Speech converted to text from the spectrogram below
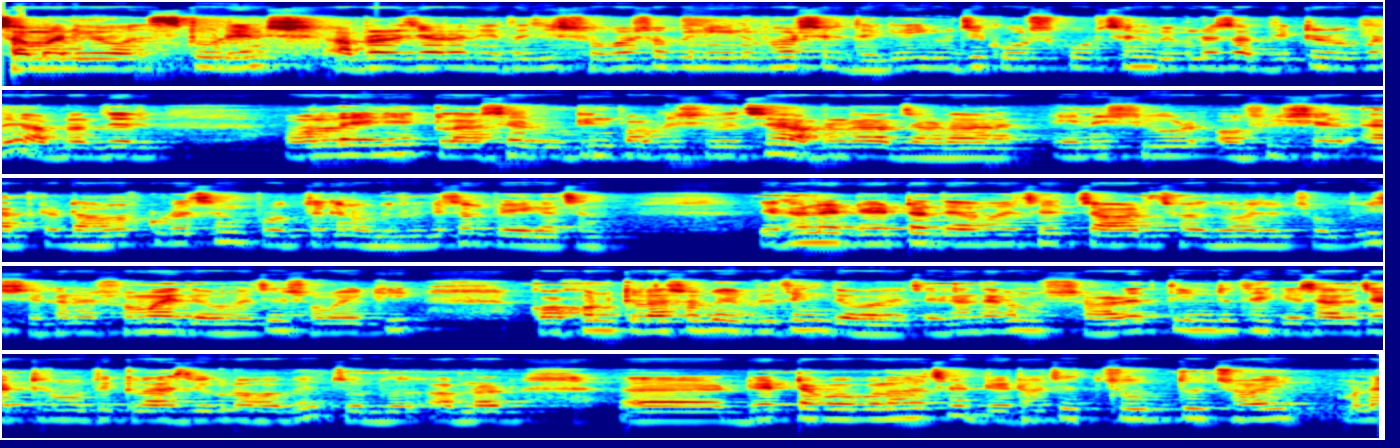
সম্মানীয় স্টুডেন্টস আপনারা যারা নেতাজি সুভাষ ওপেন ইউনিভার্সিটি থেকে ইউজি কোর্স করছেন বিভিন্ন সাবজেক্টের উপরে, আপনাদের অনলাইনে ক্লাসের রুটিন পাবলিশ হয়েছে। আপনারা যারা এনএসইউর অফিসিয়াল অ্যাপটা ডাউনলোড করেছেন, প্রত্যেকে নোটিফিকেশন পেয়ে গেছেন। এখানে ডেটটা দেওয়া হয়েছে চার ছয় দু হাজার চব্বিশ। এখানে সময় দেওয়া হয়েছে, সময় কি? কখন ক্লাস হবে? এভরিথিং দেওয়া হয়েছে। এখানে দেখুন, সাড়ে তিনটে থেকে সাড়ে চারটের মধ্যে ক্লাস যেগুলো হবে, চোদ্দ, আপনার ডেটটা কবে বলা হয়েছে? ডেট হচ্ছে চোদ্দ ছয় মানে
